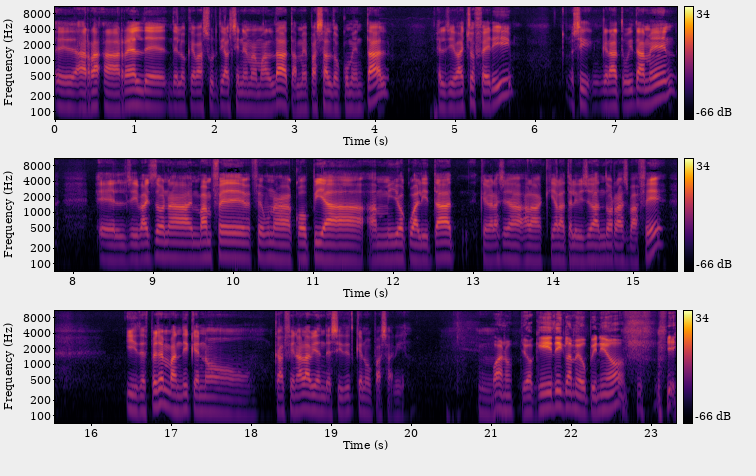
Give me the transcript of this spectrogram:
eh, arrel de, de lo que va sortir al cinema Maldà, també passar el documental, els hi vaig oferir, o sigui, gratuïtament, els hi vaig donar, em van fer, fer una còpia amb millor qualitat que gràcies a la, aquí a la televisió d'Andorra es va fer, i després em van dir que no que al final havien decidit que no ho passarien. Mm. Bueno, jo aquí dic la meva opinió i,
